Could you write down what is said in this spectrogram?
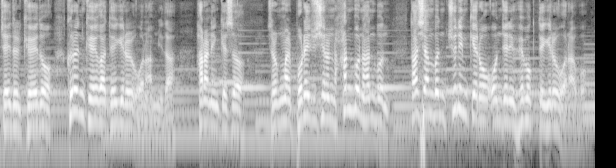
저희들 교회도 그런 교회가 되기를 원합니다. 하나님께서 정말 보내주시는 한 분 한분 다시 한번 주님께로 온전히 회복되기를 원하고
